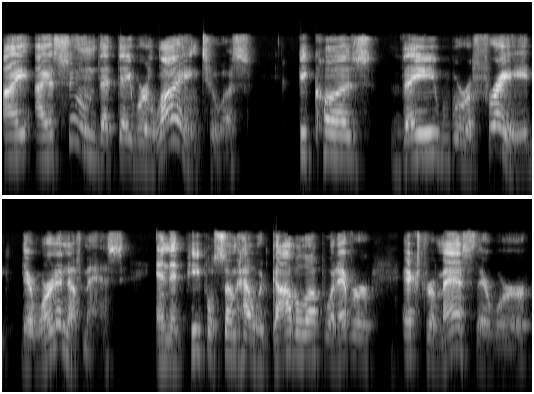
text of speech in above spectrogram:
I, I assumed that they were lying to us because they were afraid there weren't enough masks and that people somehow would gobble up whatever extra masks there were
